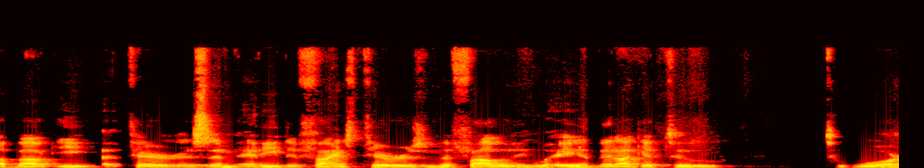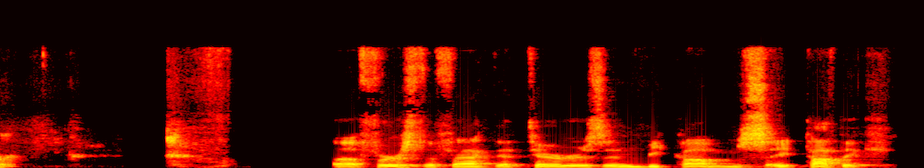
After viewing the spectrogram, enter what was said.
about e- uh, terrorism, and he defines terrorism the following way, and then I'll get to to war. Uh, first, the fact that terrorism becomes a topic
